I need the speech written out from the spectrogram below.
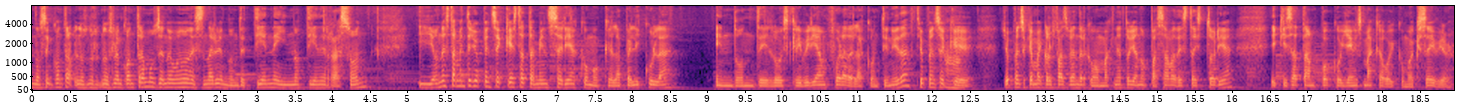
nos, nos lo encontramos de nuevo en un escenario en donde tiene y no tiene razón. Y honestamente yo pensé que esta también sería como que la película en donde lo escribirían fuera de la continuidad. Yo pensé que yo pensé que Michael Fassbender como Magneto ya no pasaba de esta historia y quizá tampoco James McAvoy como Xavier.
